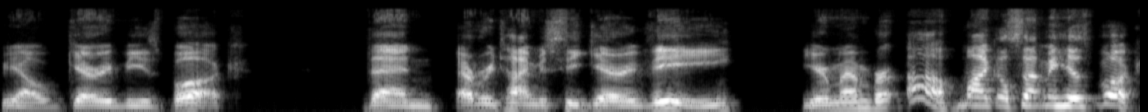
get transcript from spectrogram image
you know, Gary V's book, then every time you see Gary V, you remember, oh, Michael sent me his book.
